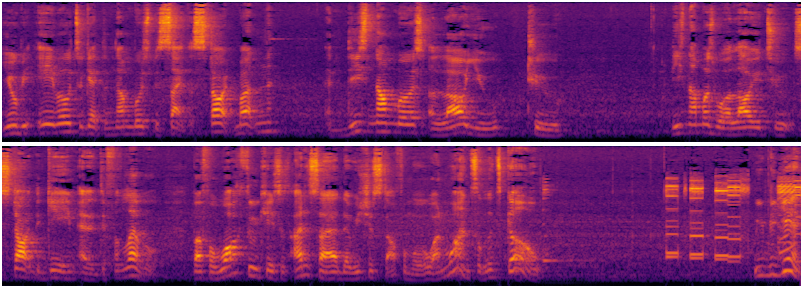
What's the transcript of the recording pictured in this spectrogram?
you'll be able to get the numbers beside the start button and these numbers allow you to these numbers will allow you to start the game at a different level. But for walkthrough cases, I decided that we should start from 011, so let's go! We begin!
